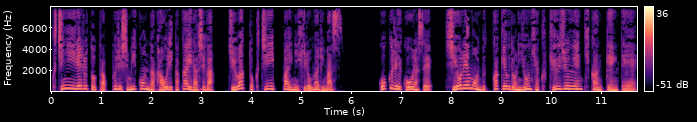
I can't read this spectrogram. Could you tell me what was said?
口に入れるとたっぷり染み込んだ香り高い出汁が、じゅわっと口いっぱいに広がります。極冷凍らせ、塩レモンぶっかけうどん490円期間限定。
